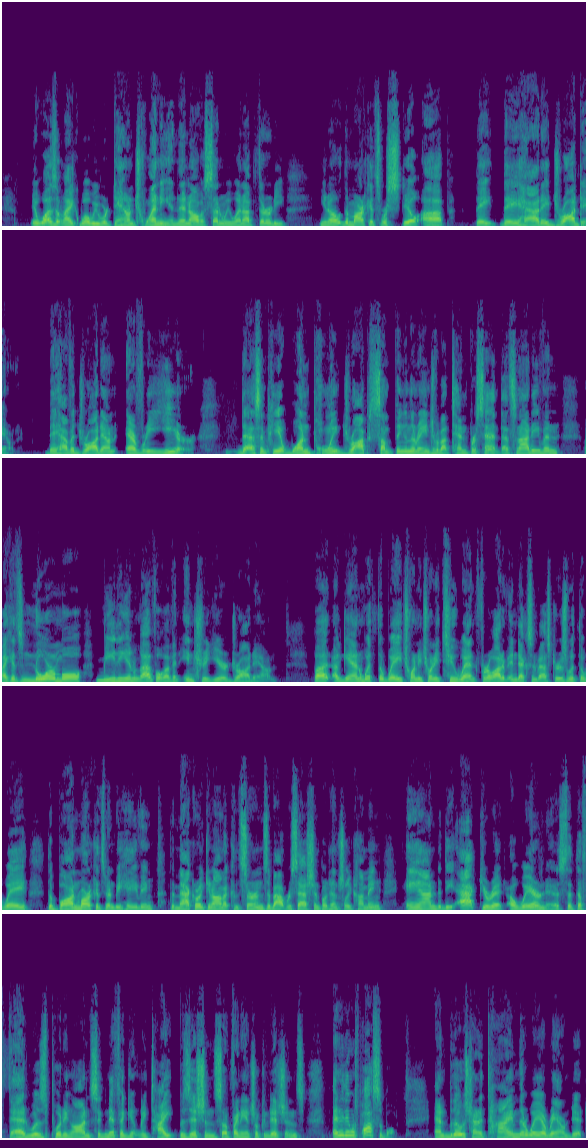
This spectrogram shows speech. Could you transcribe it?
it wasn't like, well, we were down 20 and then all of a sudden we went up 30. You know, the markets were still up. They, they had a drawdown they have a drawdown every year. The S&P at one point dropped something in the range of about 10%. That's not even like its normal median level of an intra-year drawdown. But again, with the way 2022 went for a lot of index investors, with the way the bond market's been behaving, the macroeconomic concerns about recession potentially coming, and the accurate awareness that the Fed was putting on significantly tight positions of financial conditions, anything was possible. And those trying to time their way around it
